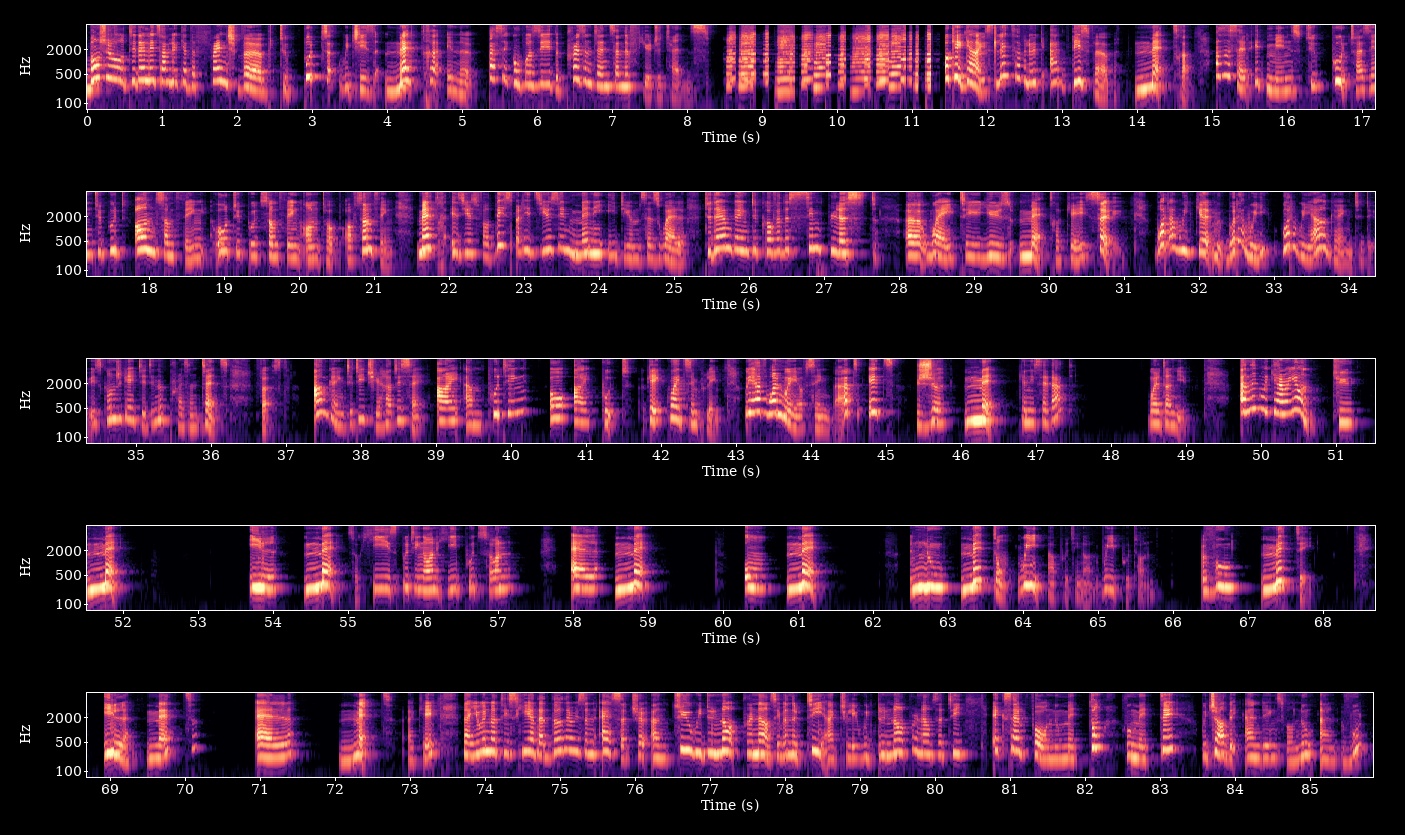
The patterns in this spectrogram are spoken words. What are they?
Bonjour, today let's have a look at the French verb to put, which is mettre in the passé composé, the present tense, and the future tense. Okay, guys, let's have a look at this verb, mettre. As I said, it means to put, as in to put on something or to put something on top of something. Mettre is used for this, but it's used in many idioms as well. Today I'm going to cover the simplest uh, way to use mettre. Okay, so what are we? What are we? What we are going to do is conjugate it in the present tense. First, I'm going to teach you how to say I am putting or I put. Okay, quite simply. We have one way of saying that. It's je mets. Can you say that? Well done, you. And then we carry on. Tu mets. Il met. So he is putting on, he puts on. Elle met. On met. Nous mettons. We are putting on. We put on. Vous mettez. Ils mettent. Elles mettent. Okay. Now you will notice here that though there is an S at and two, we do not pronounce, even the T actually, we do not pronounce the T except for nous mettons, vous mettez, which are the endings for nous and vous.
